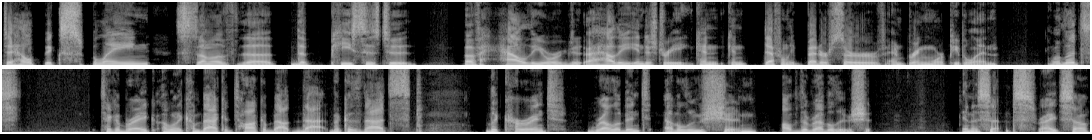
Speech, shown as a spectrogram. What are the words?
to help explain some of the the pieces to of how the org, how the industry can can definitely better serve and bring more people in. Well, let's take a break. I want to come back and talk about that because that's the current relevant evolution of the revolution, in a sense, right? So,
